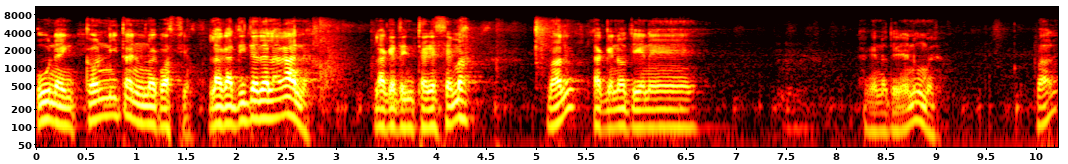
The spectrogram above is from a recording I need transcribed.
una incógnita en una ecuación. La que a ti te dé la gana, la que te interese más, ¿vale? La que no tiene la que no tiene número, ¿vale?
